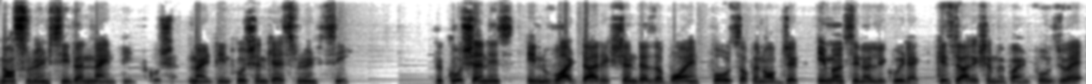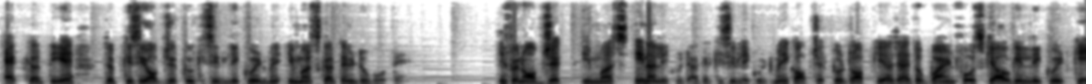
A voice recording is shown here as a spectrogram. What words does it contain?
Now student see the nineteen question nineteen question क्या है student see the question is in what direction does a buoyant force of an object immerse in a liquid act किस डायरेक्शन में पॉइंट फोर्स जो है एक्ट करती है? जब किसी ऑब्जेक्ट को किसी लिक्विड में इमर्स करते हैं डुबोते हैं। If an object immerse in a liquid अगर किसी लिक्विड में एक ऑब्जेक्ट को ड्रॉप किया जाए तो बाइंड फोर्स क्या होगी? लिक्विड की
